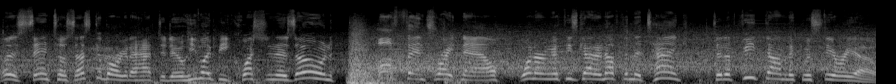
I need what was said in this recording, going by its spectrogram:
What is Santos Escobar gonna have to do? He might be questioning his own offense right now, wondering if he's got enough in the tank to defeat Dominic Mysterio.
